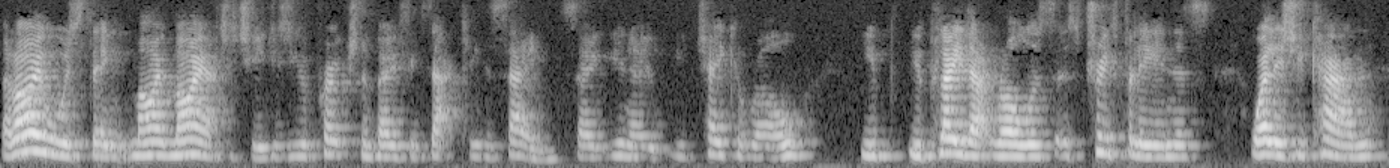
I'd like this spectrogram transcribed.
But I always think my, my attitude is you approach them both exactly the same. So, you know, you take a role, you, you play that role as, as truthfully and as well as you can.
